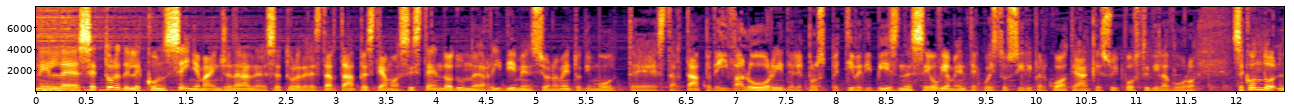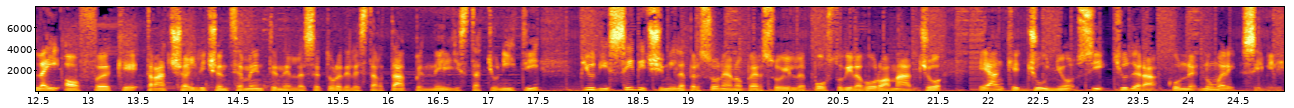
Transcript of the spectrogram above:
Nel settore delle consegne, ma in generale nel settore delle start-up, stiamo assistendo ad un ridimensionamento di molte start-up, dei valori, delle prospettive di business e ovviamente questo si ripercuote anche sui posti di lavoro. Secondo Layoff, che traccia i licenziamenti nel settore delle start-up negli Stati Uniti, più di 16.000 persone hanno perso il posto di lavoro a maggio e anche giugno si chiuderà con numeri simili.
